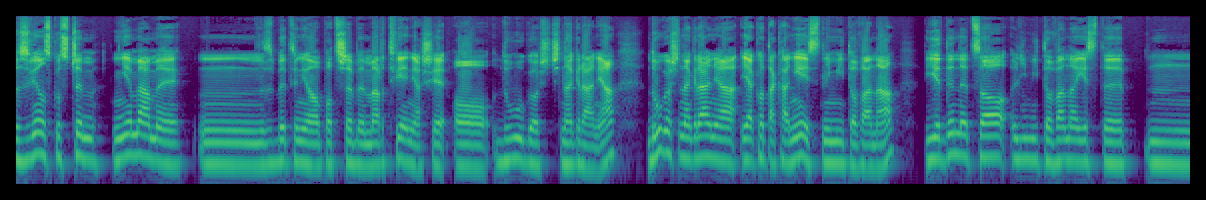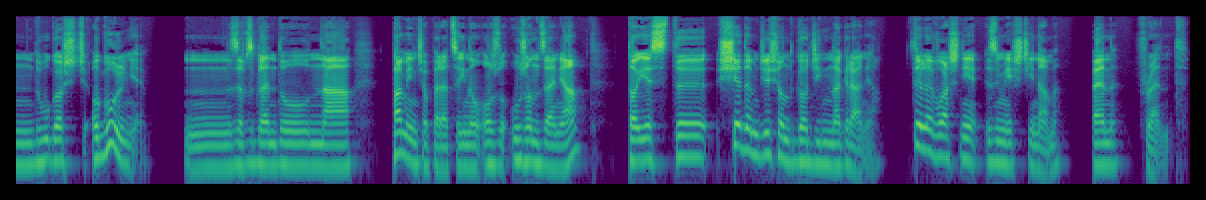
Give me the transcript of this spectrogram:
w związku z czym nie mamy mm, zbytnio potrzeby martwienia się o długość nagrania. Długość nagrania jako taka nie jest limitowana. Jedyne co limitowana jest mm, długość ogólnie mm, ze względu na pamięć operacyjną urządzenia. To jest 70 y, godzin nagrania. Tyle właśnie zmieści nam Pen Friend.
